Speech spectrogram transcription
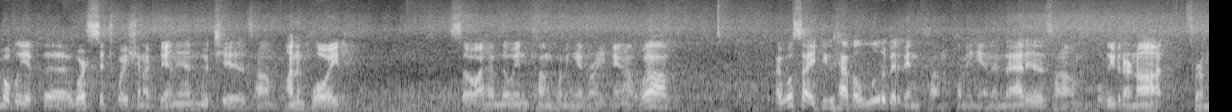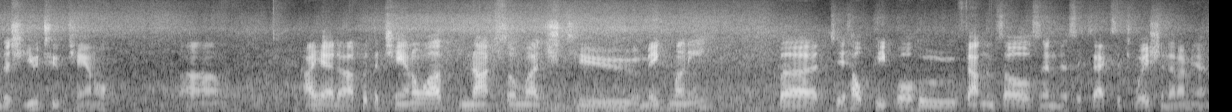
probably at the worst situation I've been in, which is um, unemployed. So I have no income coming in right now. Well, I will say I do have a little bit of income coming in, and that is, um, believe it or not, from this YouTube channel. Um, I had uh, put the channel up not so much to make money, but to help people who found themselves in this exact situation that I'm in,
